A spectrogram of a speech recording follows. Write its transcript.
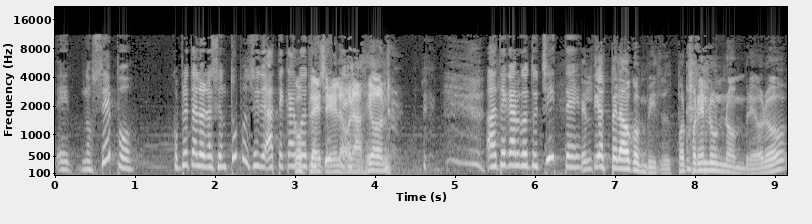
eh, no sé, po. Completa la oración tú, pues si hazte cargo de tu Complete chiste. la oración. Hazte cargo tu chiste. El día del pelado con Beatles, por ponerle un nombre, ¿o no?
